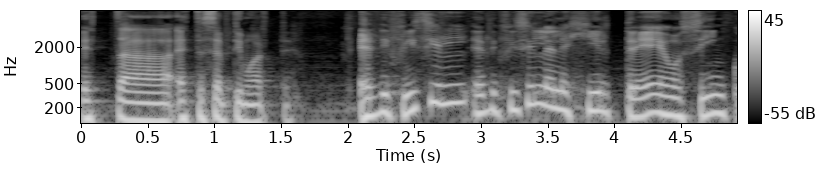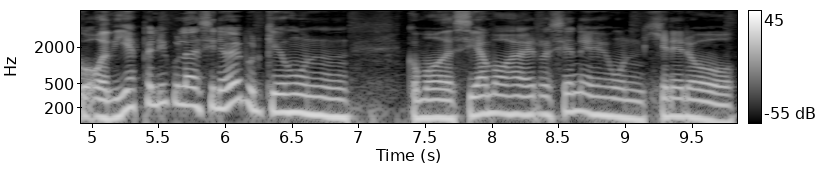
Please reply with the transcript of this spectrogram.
esta, este séptimo arte. Es difícil, es difícil elegir tres o cinco o diez películas de cine B porque es un, como decíamos ahí recién, es un género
